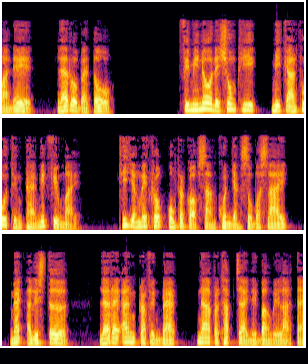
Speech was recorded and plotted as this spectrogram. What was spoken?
มาเน่และโรเบโต ฟิมิโนในช่วงพีคมีการพูดถึงแผงมิดฟิลด์ใหม่ ที่ยังไม่ครบองค์ประกอบ 3 คนอย่างโซบอสไลท์แม็กอลิสเตอร์ และไรอันกราเฟนแบ็กน่าประทับใจในบางเวลาแต่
